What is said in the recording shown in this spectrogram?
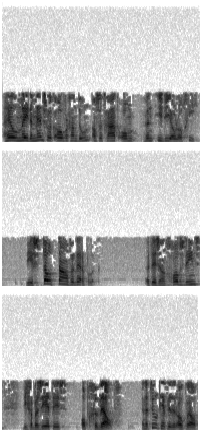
heel medemenselijk over gaan doen als het gaat om hun ideologie. Die is totaal verwerpelijk. Het is een godsdienst die gebaseerd is op geweld. En natuurlijk heb je er ook wel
